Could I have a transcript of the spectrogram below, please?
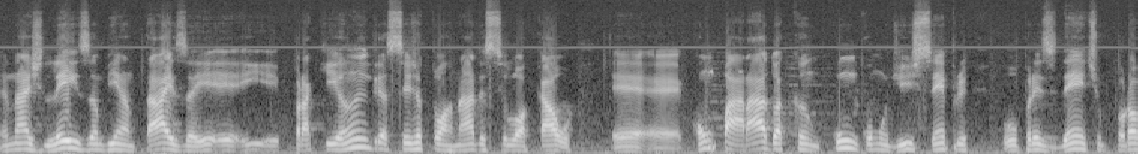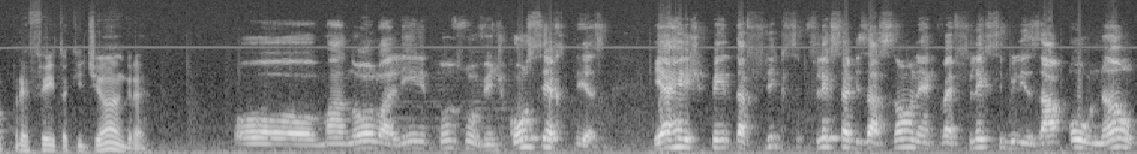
nas leis ambientais aí, para que Angra seja tornado esse local é, é, comparado a Cancún, como diz sempre o presidente, o próprio prefeito aqui de Angra? O Manolo, Aline, todos os ouvintes, com certeza. E a respeito da flexibilização, né, que vai flexibilizar ou não,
